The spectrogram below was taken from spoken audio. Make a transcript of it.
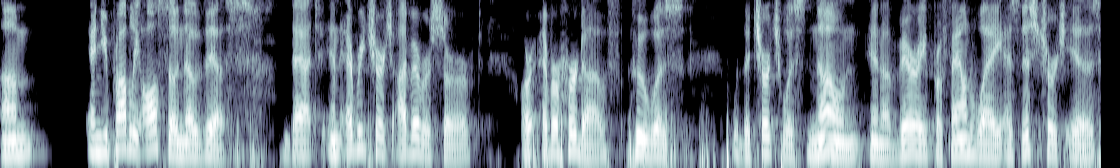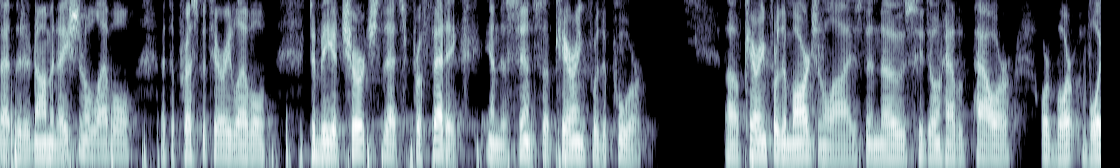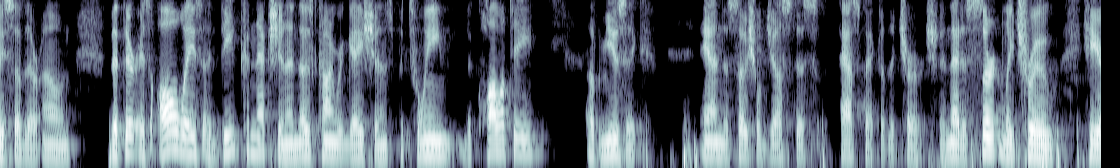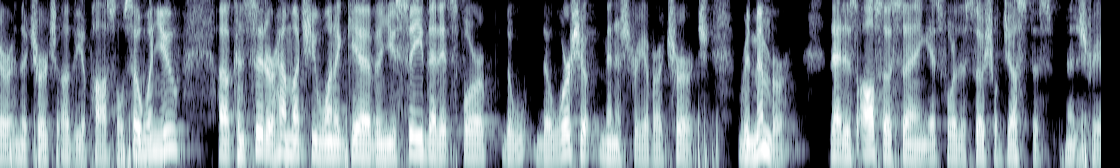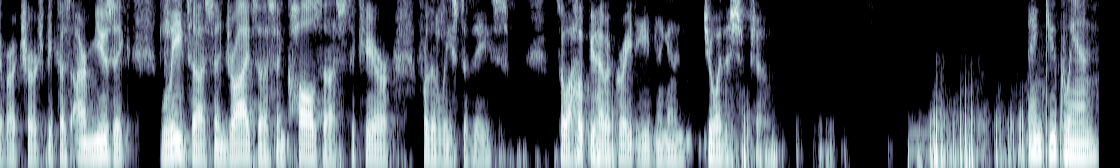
Um, and you probably also know this that in every church I've ever served or ever heard of, who was the church was known in a very profound way, as this church is at the denominational level, at the presbytery level, to be a church that's prophetic in the sense of caring for the poor, of caring for the marginalized and those who don't have a power or vo- voice of their own. That there is always a deep connection in those congregations between the quality of music and the social justice aspect of the church. And that is certainly true here in the Church of the Apostles. So when you uh, consider how much you want to give and you see that it's for the, the worship ministry of our church, remember that is also saying it's for the social justice ministry of our church because our music leads us and drives us and calls us to care for the least of these. So I hope you have a great evening and enjoy the show. Thank you, Gwin.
